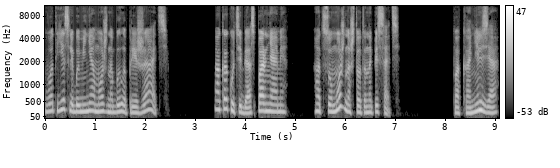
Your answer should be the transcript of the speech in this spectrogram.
Вот если бы меня можно было прижать... А как у тебя с парнями? Отцу можно что-то написать? Пока нельзя.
